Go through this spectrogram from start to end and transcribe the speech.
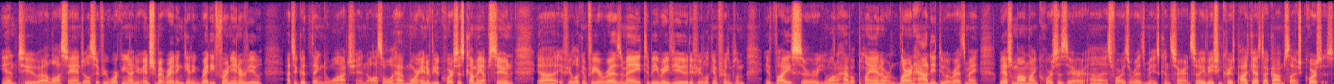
into uh, Los Angeles. If you're working on your instrument rating, getting ready for an interview, that's a good thing to watch. And also, we'll have more interview courses coming up soon. Uh, if you're looking for your resume to be reviewed, if you're looking for some, some advice or you want to have a plan or learn how to do a resume, we have some online courses there uh, as far as a resume is concerned. So aviationcareerspodcast.com slash courses.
